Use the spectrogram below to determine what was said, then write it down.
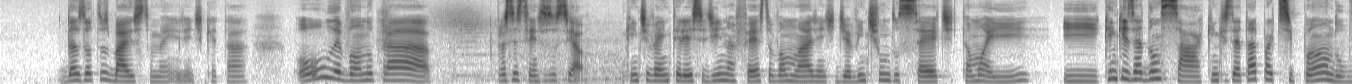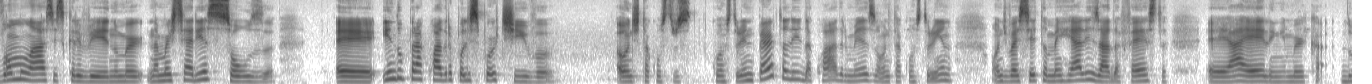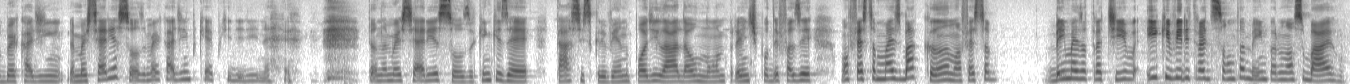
das outros bairros também. A gente quer estar ou levando para assistência social. Quem tiver interesse de ir na festa, vamos lá, gente. Dia 21 do 7, estamos aí. E quem quiser dançar, quem quiser estar participando, vamos lá se inscrever no, na Mercearia Souza. É, indo para a quadra poliesportiva, onde está constru, construindo, perto ali da quadra mesmo, onde está construindo, onde vai ser também realizada a festa, é, a Ellen, do Mercadinho, da Mercearia Souza, Mercadinho porque é pequenininho, né? Então, na Mercearia Souza, quem quiser estar tá se inscrevendo, pode ir lá, dar o nome para a gente poder fazer uma festa mais bacana, uma festa bem mais atrativa e que vire tradição também para o nosso bairro.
